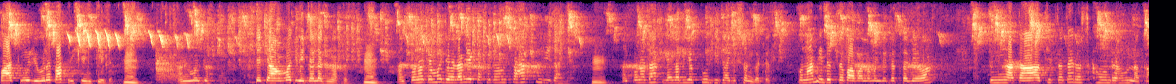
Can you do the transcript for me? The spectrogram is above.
पाच मुलीवरच ऑपरेशन केलं. आणि मग त्याच्या मदवेच्या लग्नातच आणि पुन्हा त्या मदवेला एका सगळ्या सहा पुरी झाली. आणि पुन्हा धाकल्याला बी एक पुरगी झाली संगतच पुन्हा आम्ही दत्त बाबाला म्हणले दत्त देवा तुम्ही आता चित्ताचा रस खाऊन राहू नका.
